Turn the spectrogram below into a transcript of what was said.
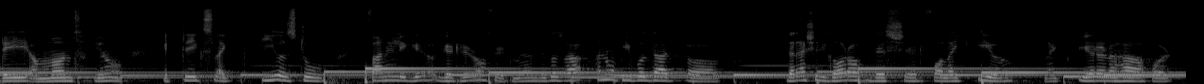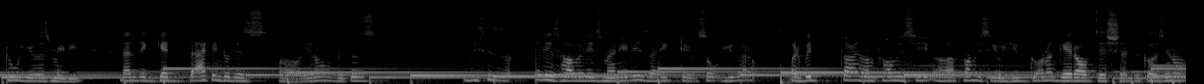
day a month you know. It takes like years to finally get, get rid of it man because I, I know people that uh, that actually got off this shit for like year like year and a half or two years maybe then they get back into this uh, you know because this is it is how it is man. It is addictive. So you gotta but with time i promise you uh, i promise you you're gonna get off this shit because you know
